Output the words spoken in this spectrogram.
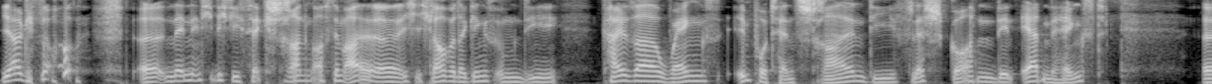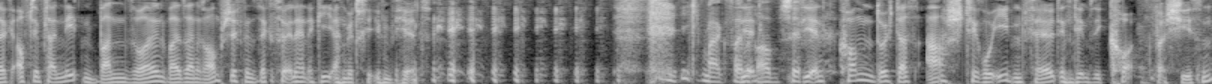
Ja, genau. Äh, nicht, nicht die Sexstrahlung aus dem All. Äh, ich, ich glaube, da ging es um die Kaiser Wangs Impotenzstrahlen, die Flash Gordon den Erdenhengst äh, auf den Planeten bannen sollen, weil sein Raumschiff mit sexueller Energie angetrieben wird. Ich mag sein Sie, Raumschiff. sie entkommen durch das Asteroidenfeld, in dem sie Korken verschießen.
